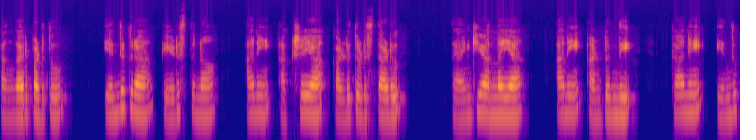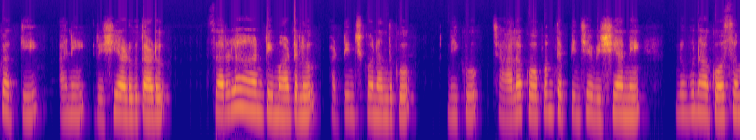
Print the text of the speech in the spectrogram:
కంగారు పడుతూ ఎందుకురా ఏడుస్తున్నావు? అని అక్షయ కళ్ళు తుడుస్తాడు. థ్యాంక్ యూ అన్నయ్య అని అంటుంది. కానీ ఎందుకు అక్కి? అని రిషి అడుగుతాడు. సరళ ఆంటీ మాటలు పట్టించుకోనందుకు నీకు చాలా కోపం తెప్పించే విషయాన్ని నువ్వు నా కోసం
